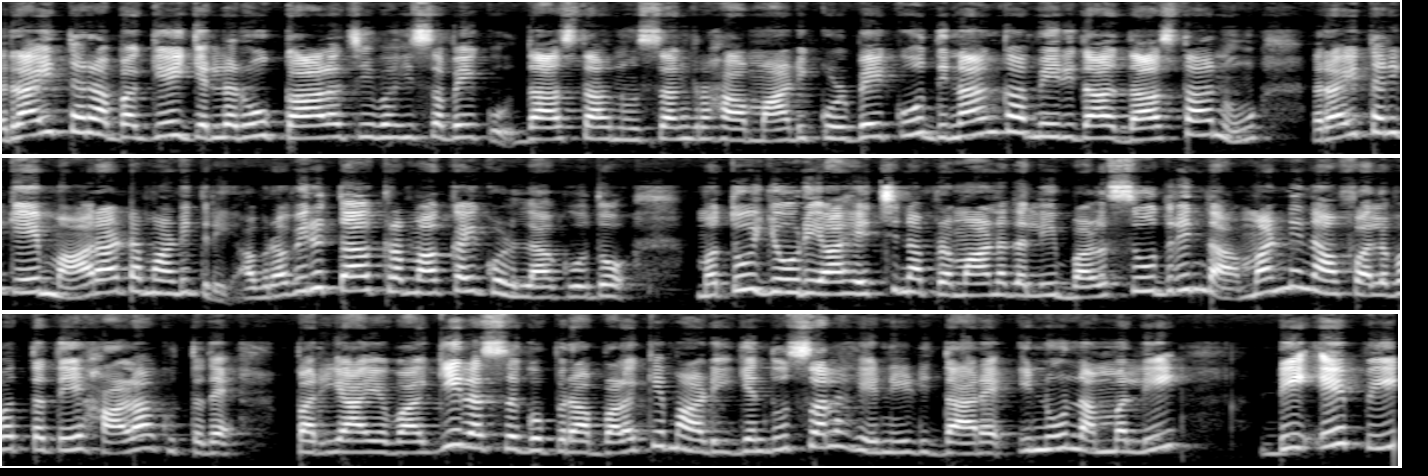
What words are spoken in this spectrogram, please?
ರೈತರ ಬಗ್ಗೆ ಎಲ್ಲರೂ ಕಾಳಜಿ ವಹಿಸಬೇಕು. ದಾಸ್ತಾನು ಸಂಗ್ರಹ ಮಾಡಿಕೊಳ್ಬೇಕು. ದಿನಾಂಕ ಮೀರಿದ ದಾಸ್ತಾನು ರೈತರಿಗೆ ಮಾರಾಟ ಮಾಡಿದರೆ ಅವರ ವಿರುದ್ಧ ಕ್ರಮ ಕೈಗೊಳ್ಳಲಾಗುವುದು. ಮತ್ತು ಯೂರಿಯಾ ಹೆಚ್ಚಿನ ಪ್ರಮಾಣದಲ್ಲಿ ಬಳಸುವುದರಿಂದ ಮಣ್ಣಿನ ಫಲವತ್ತತೆ ಹಾಳಾಗುತ್ತದೆ. ಪರ್ಯಾಯವಾಗಿ ರಸಗೊಬ್ಬರ ಬಳಕೆ ಮಾಡಿ ಎಂದು ಸಲಹೆ ನೀಡಿದ್ದಾರೆ. ಇನ್ನು ನಮ್ಮಲ್ಲಿ ಡಿಎಪಿ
